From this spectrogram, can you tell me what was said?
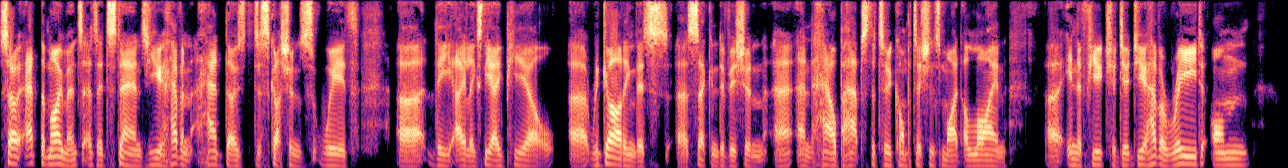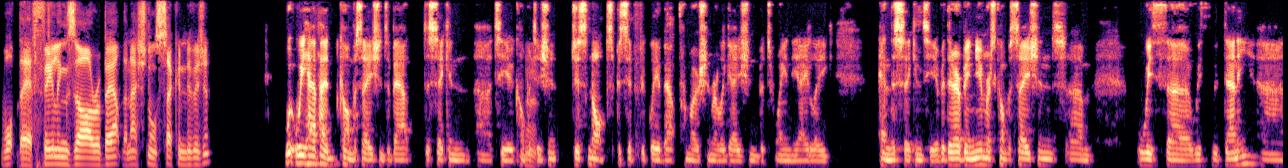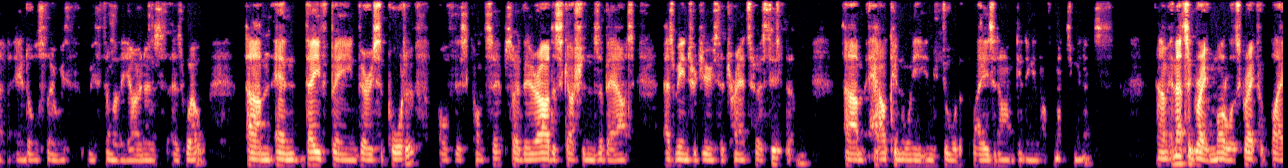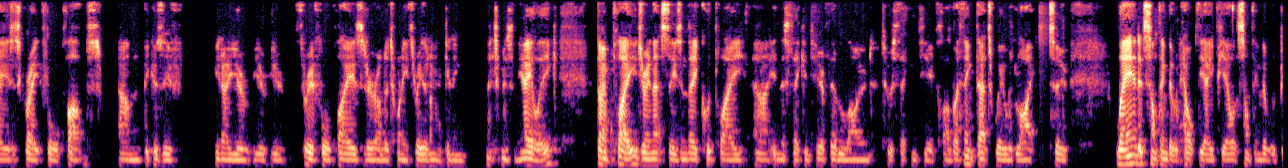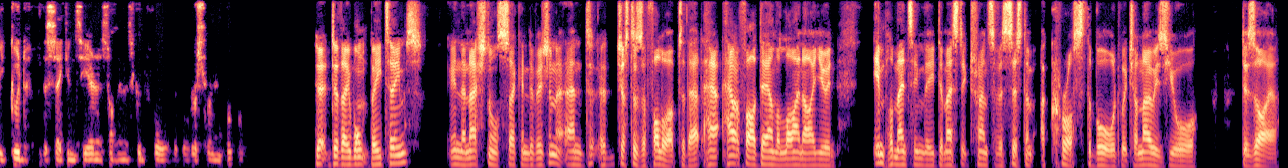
So, at the moment, as it stands, you haven't had those discussions with uh, the A Leagues, the APL, uh, regarding this uh, second division uh, and how perhaps the two competitions might align uh, in the future. Do, do, you have a read on what their feelings are about the national second division? We have had conversations about the second uh, tier competition, mm. just not specifically about promotion relegation between the A League and the second tier. But there have been numerous conversations um, with, with with Danny and also with with some of the owners as well. Um, and they've been very supportive of this concept. So there are discussions about, as we introduce a transfer system, um, how can we ensure that players aren't getting enough match minutes? Um, and that's a great model. It's great for players. It's great for clubs um, because if you know you're, you're, three or four players that are under 23 that aren't getting match minutes in the A League don't play during that season, they could play uh, in the second tier if they're loaned to a second tier club. I think that's where we'd like to land. It's something that would help the APL. It's something that would be good for the second tier, and it's something that's good for the broader Australian football. Do, do they want B teams in the national second division? And uh, just as a follow up to that, how, how far down the line are you in implementing the domestic transfer system across the board, which I know is your desire?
